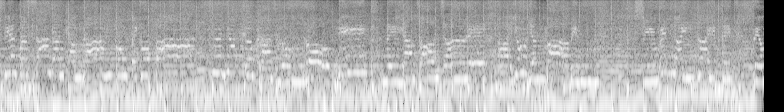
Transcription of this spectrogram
เสียงประสานดังคำรามกงไปทั่วฟ้าเพื่อนยับคือคลานถล่มโลกนี้ ในยามท้องทะเลพายุยังบ้าบิน ชีวิตในใกล้พลิดเตรียม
